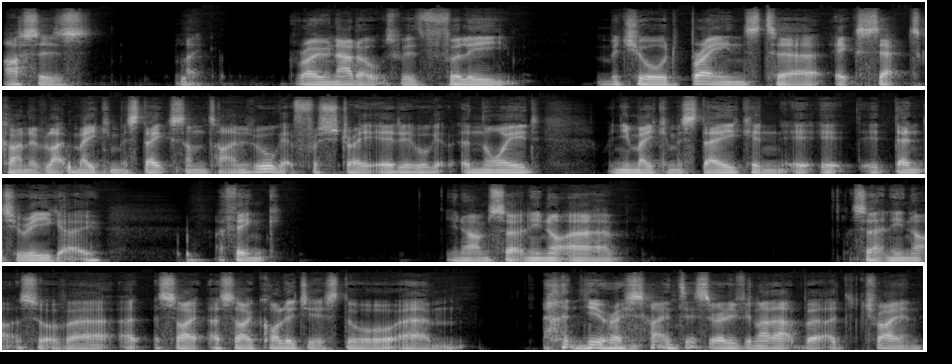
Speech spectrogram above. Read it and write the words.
us as like grown adults with fully matured brains to accept kind of like making mistakes sometimes. We all get frustrated we all get annoyed when you make a mistake and it, it, it dents your ego. I think you know i'm certainly not a certainly not a sort of a, a, a psychologist or um, neuroscientist or anything like that, but I try and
